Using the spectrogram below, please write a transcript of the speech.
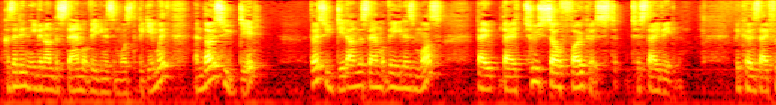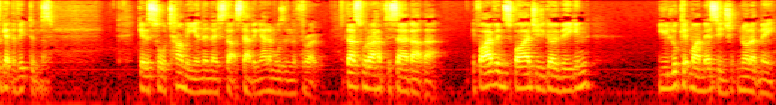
Because they didn't even understand what veganism was to begin with. And those who did, those who did understand what veganism was, they, they're too self focused to stay vegan because they forget the victims get a sore tummy, and then they start stabbing animals in the throat. That's what I have to say about that. If I've inspired you to go vegan, you look at my message, not at me.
